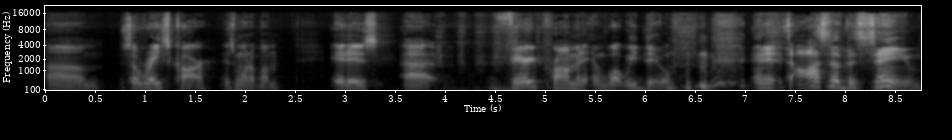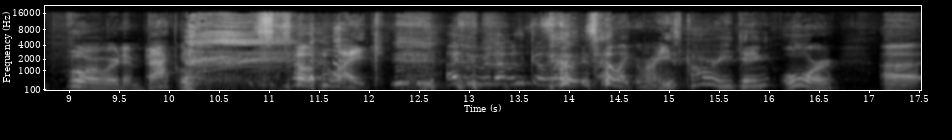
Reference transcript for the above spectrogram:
Um, so race car is one of them. It is uh, very prominent in what we do, and it's also the same forward and backwards. so like, I knew where that was going. so, so like race car? Are you kidding me? Or uh,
